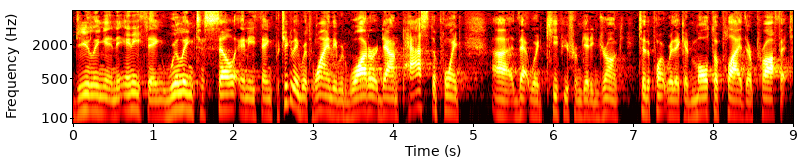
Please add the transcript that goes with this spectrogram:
dealing in anything, willing to sell anything, particularly with wine. They would water it down past the point uh, that would keep you from getting drunk to the point where they could multiply their profit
